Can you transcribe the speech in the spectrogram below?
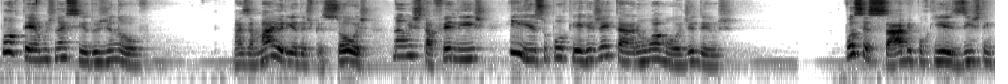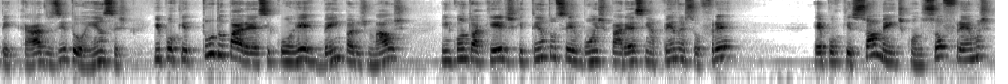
por termos nascido de novo. Mas a maioria das pessoas não está feliz e isso porque rejeitaram o amor de Deus. Você sabe por que existem pecados e doenças e porque tudo parece correr bem para os maus, enquanto aqueles que tentam ser bons parecem apenas sofrer? É porque somente quando sofremos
